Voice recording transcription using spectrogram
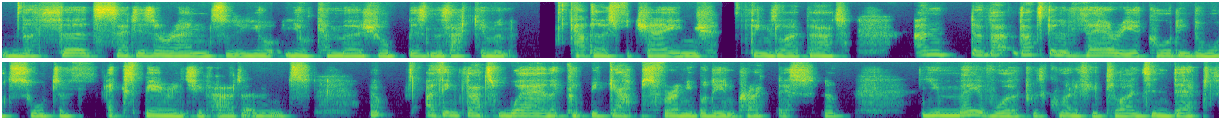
The third set is around sort of your your commercial business acumen, catalyst for change, things like that. And that that's going to vary according to what sort of experience you've had. And I think that's where there could be gaps for anybody in practice. You may have worked with quite a few clients in depth,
